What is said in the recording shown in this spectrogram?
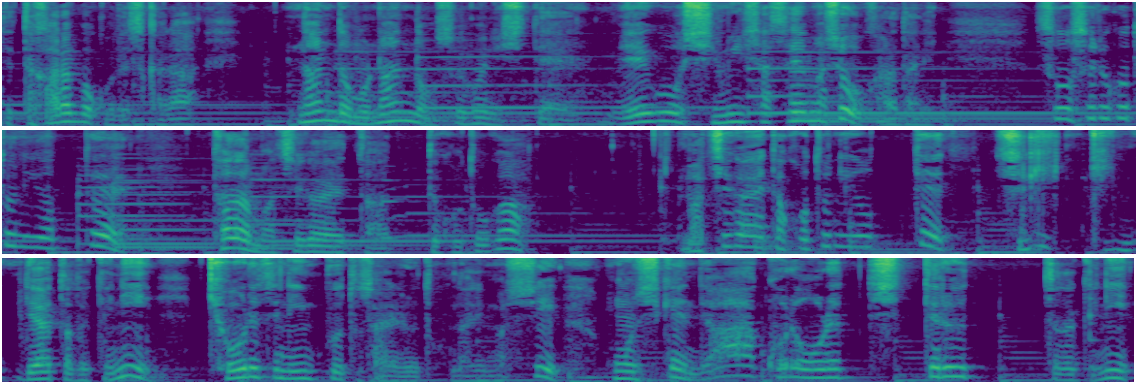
で宝箱ですから何度も何度もそういうふうにして英語を染みさせましょう体に。そうすることによってただ間違えたってことが間違えたことによって次出会った時に強烈にインプットされるとなりますし本試験で「ああこれ俺知ってる」って時に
